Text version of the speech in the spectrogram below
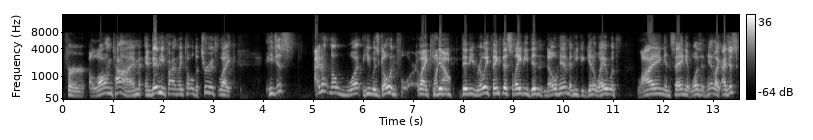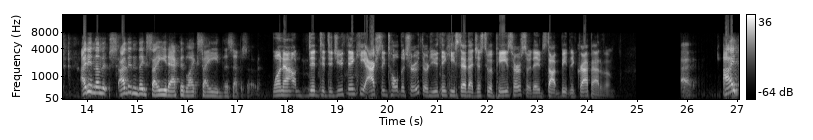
for a long time and then he finally told the truth. Like he just I don't know what he was going for. Like Well, did now- he did he really think this lady didn't know him and he could get away with lying and saying it wasn't him. Like I just I didn't under I didn't think Sayid acted like Sayid this episode. Well, out. did, did did you think he actually told the truth, or do you think he said that just to appease her so they'd stop beating the crap out of him? I I,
